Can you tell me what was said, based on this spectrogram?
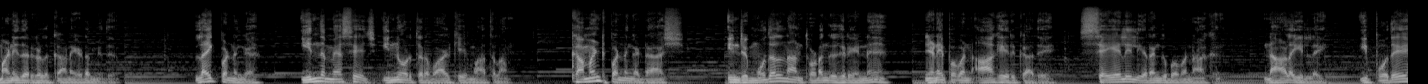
மனிதர்களுக்கான இடம் இது. லைக் பண்ணுங்க. இந்த மெசேஜ் இன்னொருத்தர வாழ்க்கையை மாத்தலாம். கமெண்ட் பண்ணுங்க டாஷ். இன்று முதல் நான் தொடங்குகிறேன்னு நினைப்பவன் ஆக இருக்காது. செயலில் இறங்குபவன் ஆகு நாளை இல்லை. இப்போதே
